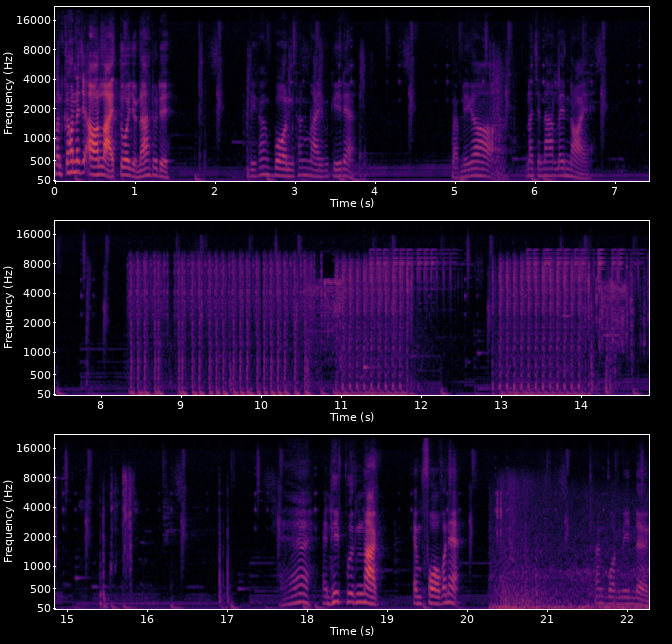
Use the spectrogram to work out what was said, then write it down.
มันก็น่าจะเอาหลายตัวอยู่นะดูดิดีข้างบนข้างในเมื่อกี้เนี่ย แบบนี้ก็น่าจะน่าเล่นหน่อย อันนี้ปืนหนัก M4 ปะเนี่ย ข้างบนมีหนึ่ง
